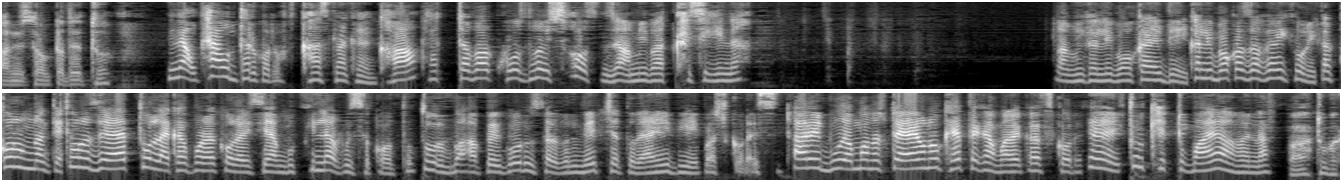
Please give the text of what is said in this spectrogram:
পানি সবটা দে তো। নাও খা উদ্ধার করো। খাস না খা খা। একটা বার খোঁজ লইছ যে আমি ভাত খাইছি কিনা? আমি খালি বকাই দেই খালি বকা জগাই করি করুন না কে? তোর যে এত লেখাপড়া করাইছি আমি কিলা বুঝে কত? তোর বাপে গরু ছাগল বেচছে তোর আমি বিয়ে পাস করাইছি। আর বুড়া মানুষটা এখনও খেতে খামারে কাজ করে। তোর খেতে মায়া হয় না? তোমার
